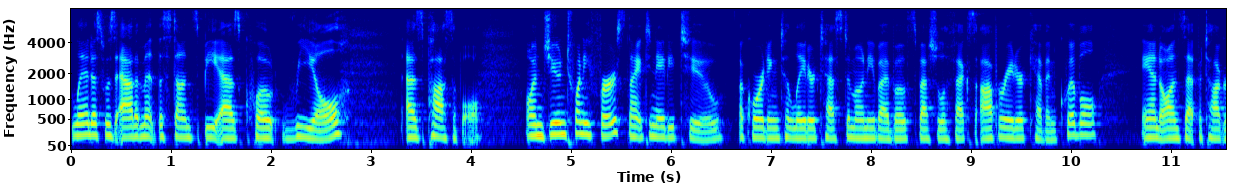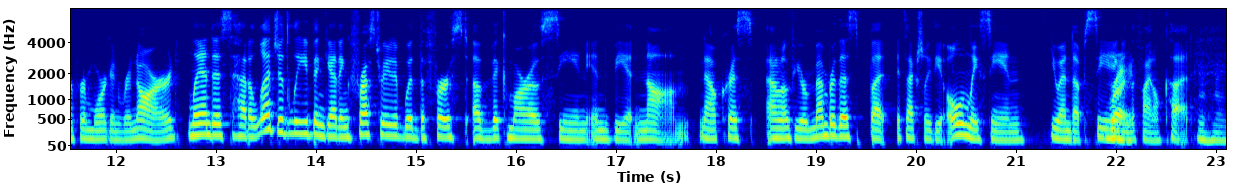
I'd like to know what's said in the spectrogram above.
Landis was adamant the stunts be as, quote, real as possible. On June 21st, 1982, according to later testimony by both special effects operator Kevin Quibble and on set photographer Morgan Renard, Landis had allegedly been getting frustrated with the first of Vic Morrow's scene in Vietnam. Now, Chris, I don't know if you remember this, but it's actually the only scene you end up seeing in the final cut. Mm-hmm.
